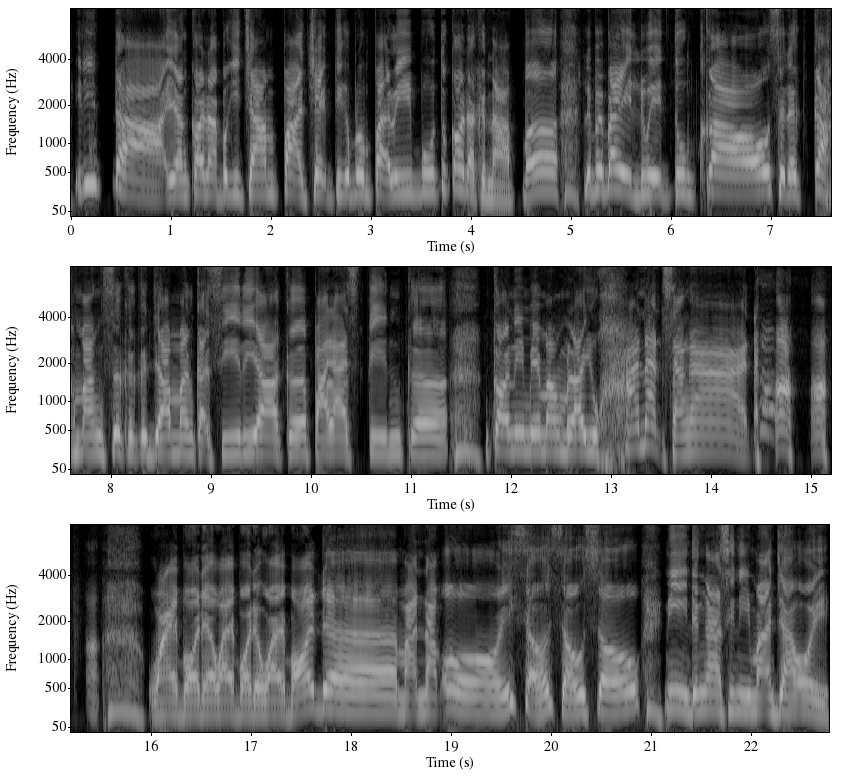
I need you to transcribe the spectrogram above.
Ini tak yang kau nak pergi campak cek 34,000 tu kau dah kenapa? Lebih baik duit tu kau sedekah mangsa kekejaman kat Syria ke Palestin ke. Kau ni memang Melayu hanat sangat. why bother, why bother, why bother? Mak Nap, oi. So, so, so. Ni, dengar sini Mak Jah, oi.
